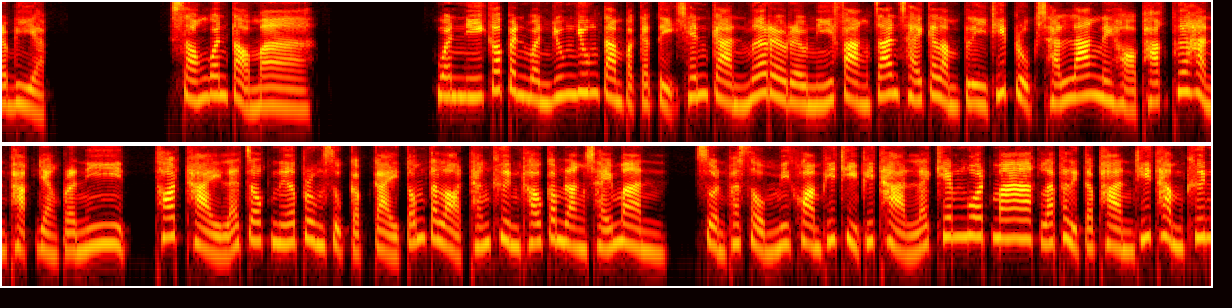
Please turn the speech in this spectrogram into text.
ระเบียบสองวันต่อมา วันนี้ก็เป็นวันยุ่งยุ่งๆตามปกติเช่นกันเมื่อเร็วๆนี้ฟางจ้านใช้กระลำปลีที่ปลูกชั้นล่างในหอพักเพื่อหั่นผักอย่างประณีตทอดไข่และจกเนื้อปรุงสุกกับไก่ต้มตลอดทั้งคืนเขากำลังใช้มัน ส่วนผสมมีความพิถีพิถันและเข้มงวดมาก และผลิตภัณฑ์ที่ทำขึ้น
